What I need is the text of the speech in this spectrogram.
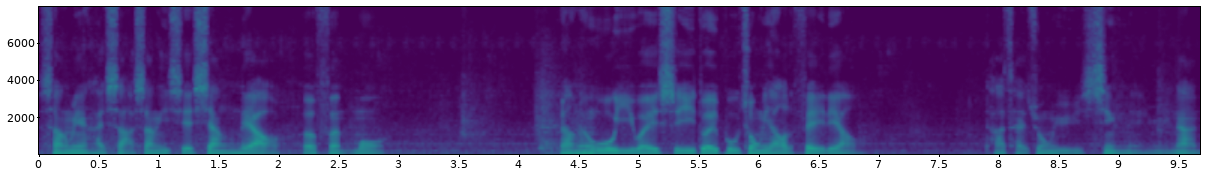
上面还撒上一些香料和粉末，让人误以为是一堆不重要的废料，他才终于幸免于难，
